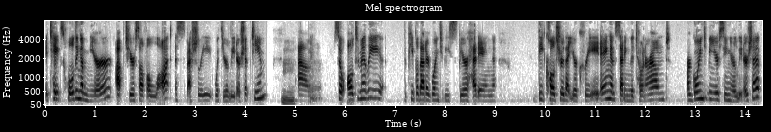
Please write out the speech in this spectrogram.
it takes holding a mirror up to yourself a lot, especially with your leadership team. Mm. Um, so ultimately, the people that are going to be spearheading the culture that you're creating and setting the tone around are going to be your senior leadership.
